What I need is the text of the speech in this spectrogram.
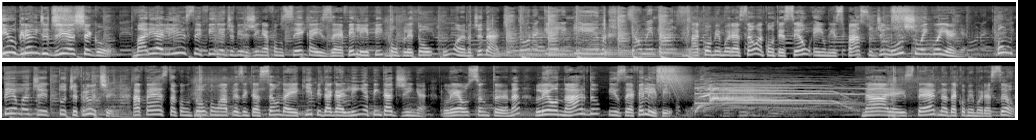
E o grande dia chegou. Maria Alice, filha de Virgínia Fonseca e Zé Felipe, completou um ano de idade. A comemoração aconteceu em um espaço de luxo em Goiânia. Com o tema de Tutti Frutti, a festa contou com a apresentação da equipe da Galinha Pintadinha, Léo Santana, Leonardo e Zé Felipe. Na área externa da comemoração,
